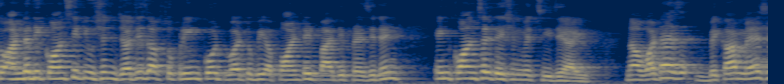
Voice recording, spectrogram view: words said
So under the constitution, judges of Supreme Court were to be appointed by the president in consultation with CJI. Now what has become is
